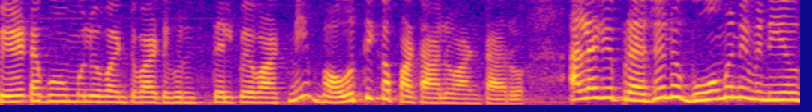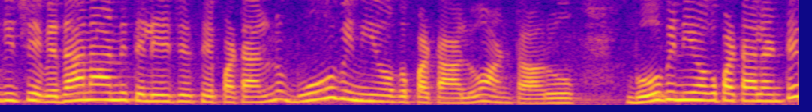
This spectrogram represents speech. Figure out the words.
పీఠభూములు వంటి వాటి గురించి తెలిపే వాటిని భౌతిక పటాలు అంటారు. అలాగే ప్రజలు భూమిని వినియోగించే విధానాన్ని తెలియజేసే పటాలను భూ వినియోగ పటాలు అంటారు. భూ వినియోగ పటాలంటే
